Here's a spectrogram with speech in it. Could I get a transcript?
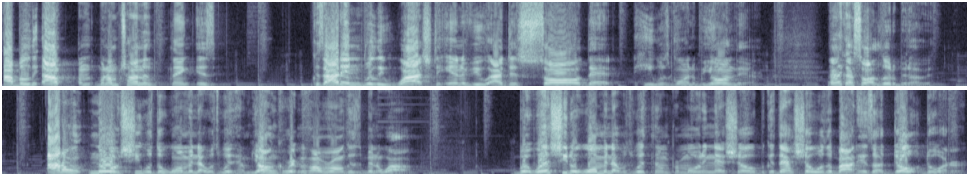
I believe, I, what I'm trying to think is, because I didn't really watch the interview, I just saw that he was going to be on there. I think I saw a little bit of it. I don't know if she was the woman that was with him. Y'all can correct me if I'm wrong, because it's been a while. But was she the woman that was with him promoting that show? Because that show was about his adult daughter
